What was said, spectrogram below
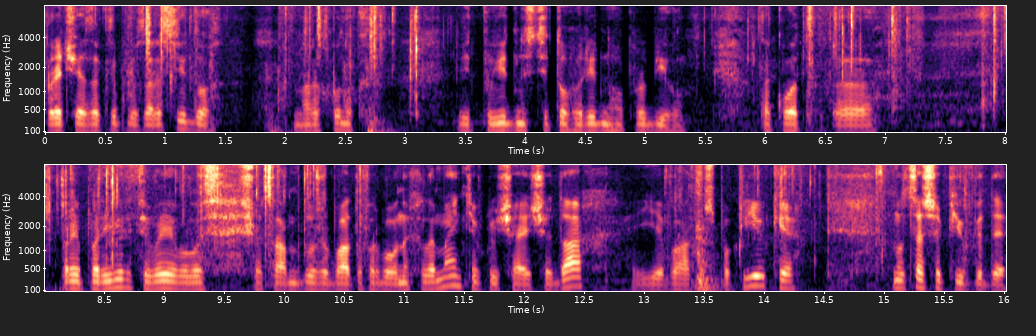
До речі, я закріплю зараз відео на рахунок відповідності того рідного пробігу. Так от, е, при перевірці виявилось, що там дуже багато фарбованих елементів, включаючи дах, є багато шпаклівки. Ну це ще півбіди.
